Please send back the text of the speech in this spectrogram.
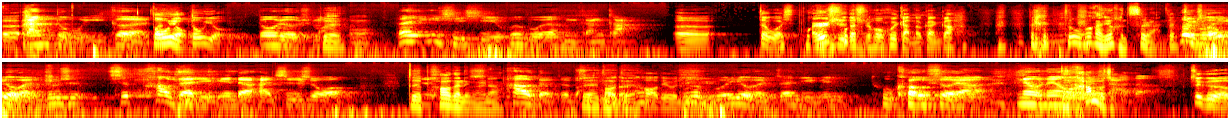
呃单独一个人都有都有，都有是吗？。对，嗯，但是一起洗会不会很尴尬？呃，在我儿时的时候会感到尴尬，对我感觉很自然的，会不会有人就是是泡在里面的，还是说对，泡在里面的，泡的，对吧？对泡的对对，泡的有淋会不，会有人在里面吐口水啊、尿尿啊？看不着。这个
